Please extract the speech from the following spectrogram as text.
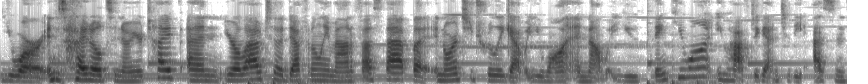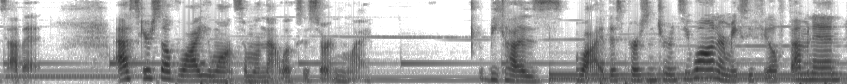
You are entitled to know your type and you're allowed to definitely manifest that. But in order to truly get what you want and not what you think you want, you have to get into the essence of it. Ask yourself why you want someone that looks a certain way because why? This person turns you on or makes you feel feminine.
